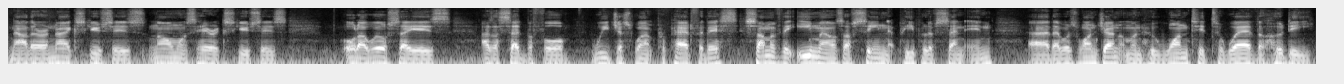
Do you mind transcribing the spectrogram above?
Now, there are no excuses, no one wants to hear excuses. All I will say is, as I said before, we just weren't prepared for this. Some of the emails I've seen that people have sent in, uh, there was one gentleman who wanted to wear the hoodie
